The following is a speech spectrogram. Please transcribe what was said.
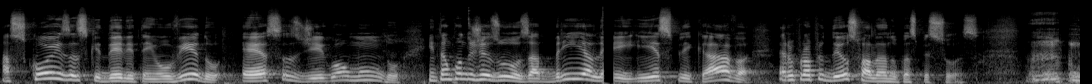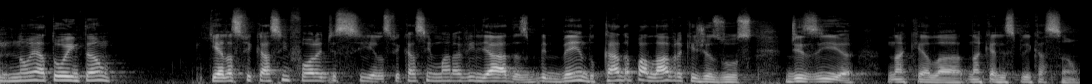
As coisas que dele tenho ouvido, essas digo ao mundo. Então, quando Jesus abria a lei e explicava, era o próprio Deus falando com as pessoas. Não é à toa, então, que elas ficassem fora de si, elas ficassem maravilhadas, bebendo cada palavra que Jesus dizia naquela, naquela explicação.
